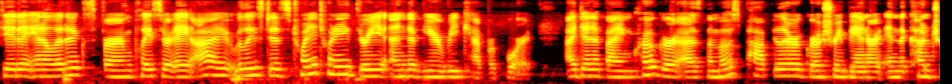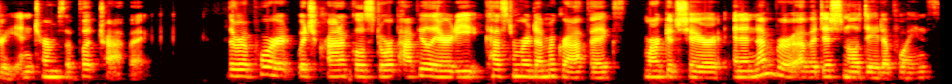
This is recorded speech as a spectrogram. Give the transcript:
Data analytics firm Placer AI released its 2023 end of year recap report, identifying Kroger as the most popular grocery banner in the country in terms of foot traffic. The report, which chronicles store popularity, customer demographics, market share, and a number of additional data points,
